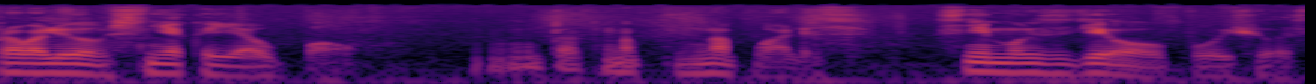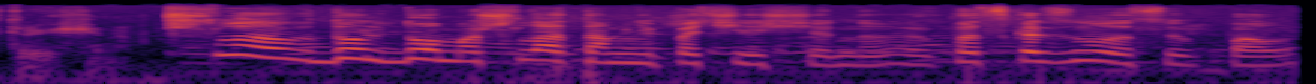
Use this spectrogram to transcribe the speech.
провалилась в снег, и я упал. Ну, так на, на палец. Снимок сделал, получилась трещина. Шла вдоль дома, шла там не почищено, подскользнулась и упала.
